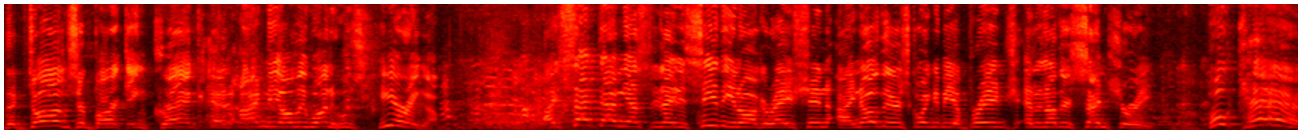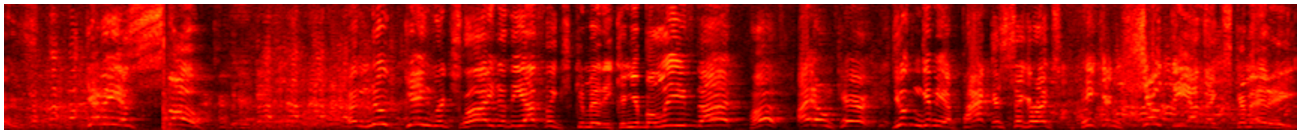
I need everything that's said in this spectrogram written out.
the dogs are barking, Craig, and I'm the only one who's hearing them. I sat down yesterday to see the inauguration. I know there's going to be a bridge and another century. Who cares? Give me a smoke! And Newt Gingrich lied to the ethics committee. Can you believe that? Huh? I don't care. You can give me a pack of cigarettes. He can shoot the ethics committee.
